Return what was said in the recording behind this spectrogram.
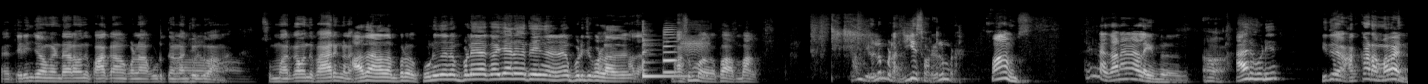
அது தெரிஞ்சவங்க வந்து பார்க்காம கொள்ளலாம் கொடுத்தலாம் சொல்லுவாங்க. சும்மா இருக்கா வந்து பாருங்களேன். அதான் அதான். ப்ரோ புனிதன பிள்ளையா கையா எனக்கு தெரியும் பிடிச்சு கொள்ளாது. சும்மா பா வாங்க. எலும்புடா ஜிஎஸ் வர எலும்புடா மாம்ஸ் என்ன கனநாளைக்கு பிறகு யாரு படியன் இது அக்காட மகன்.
